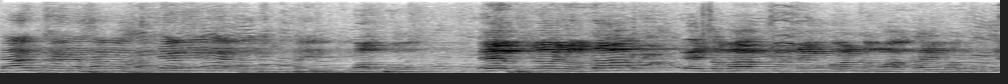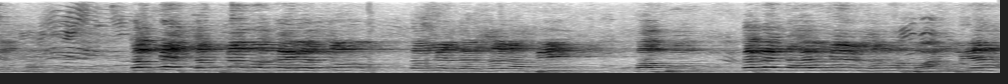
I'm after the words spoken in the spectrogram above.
દારૂના સામે સમજાવી કે આ બધું થયું બાપુ એ પ્રાણ હતા એ તમામ કુંડળી કોણ તો મહાકાળીમાં પૂજ્ય હતા. તમને સપનામાં કહ્યું હતું તમને દર્શન આપી બાપુ તમે દારૂના નશામાં ભાન ભૂલ્યા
